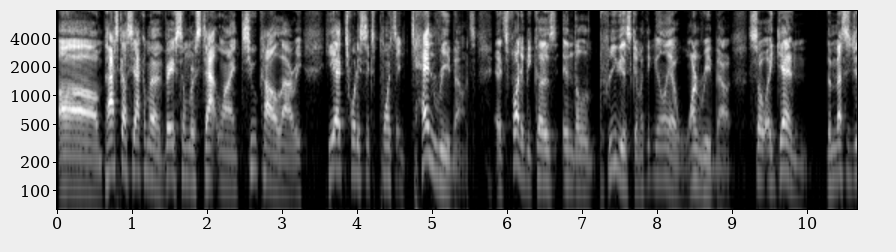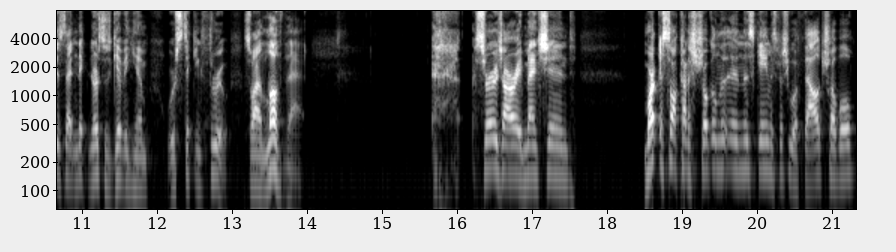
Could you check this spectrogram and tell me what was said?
Um, Pascal Siakam had a very similar stat line to Kyle Lowry. He had 26 points and 10 rebounds. And it's funny because in the previous game, I think he only had one rebound. So again, the messages that Nick Nurse was giving him were sticking through. So I love that. Serge I already mentioned. Marcus Gasol kind of struggled in this game, especially with foul trouble.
